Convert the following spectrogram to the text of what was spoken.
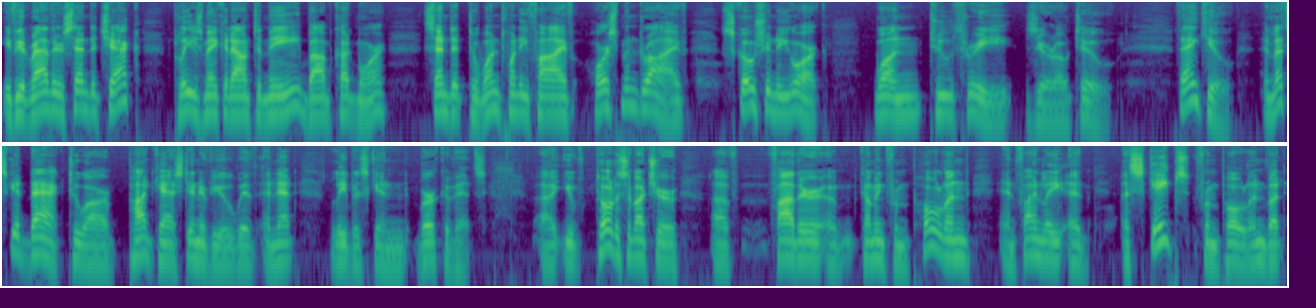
If you'd rather send a check, please make it out to me, Bob Cudmore. Send it to 125 Horseman Drive, Scotia, New York 12302. Thank you, and let's get back to our podcast interview with Annette Libeskind Berkovits. Uh, you've told us about your uh, father uh, coming from Poland and finally uh, escapes from Poland, but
